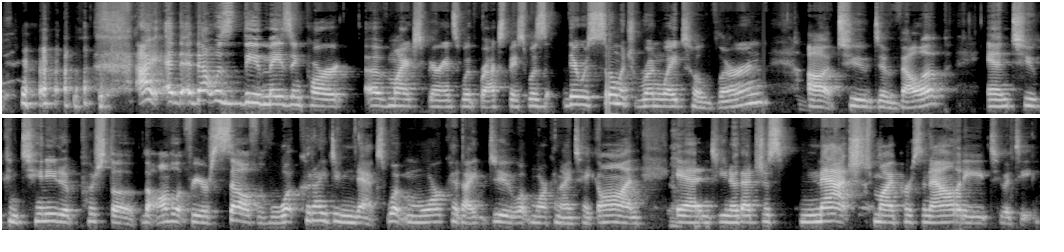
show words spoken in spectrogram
I that was the amazing part of my experience with Rackspace was there was so much runway to learn, uh, to develop, and to continue to push the, the envelope for yourself of what could I do next? What more could I do? What more can I take on? Yeah. And, you know, that just matched my personality to a T.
